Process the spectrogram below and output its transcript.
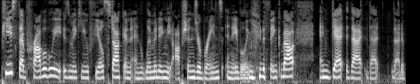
piece that probably is making you feel stuck and, and limiting the options your brain's enabling you to think about and get that that that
